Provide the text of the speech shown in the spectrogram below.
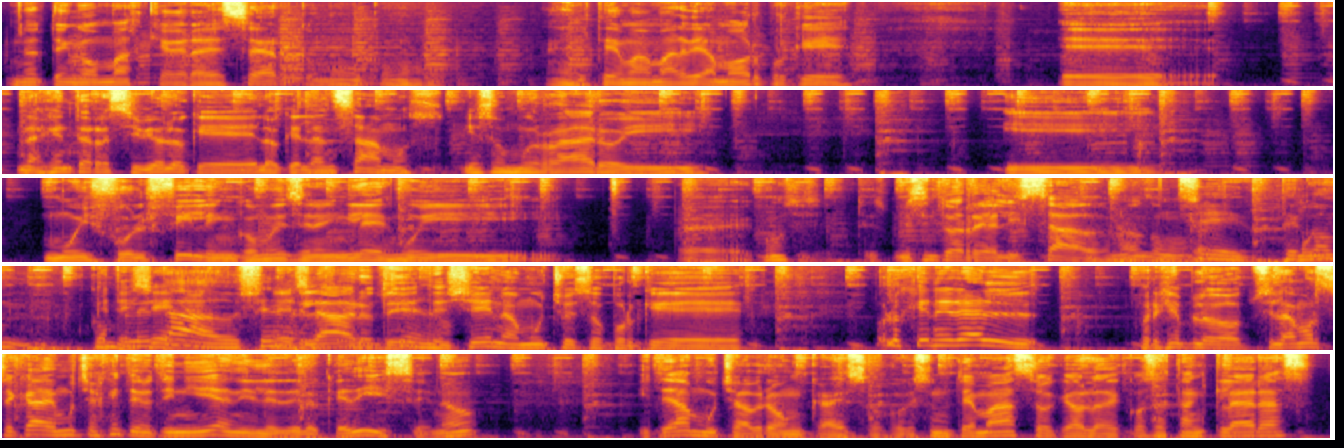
no tengo más que agradecer como, como en el tema Mar de Amor porque eh, la gente recibió lo que, lo que lanzamos y eso es muy raro y, y muy fulfilling, como dicen en inglés, muy... eh, ¿Cómo se dice? Me siento realizado, ¿no? Como, Sí, te Muy- com- que te completado, llena. llena. Claro, te, te llena mucho eso porque, por lo general, por ejemplo, si el amor se cae, mucha gente no tiene idea ni de lo que dice, ¿no? Y te da mucha bronca eso, porque es un temazo que habla de cosas tan claras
